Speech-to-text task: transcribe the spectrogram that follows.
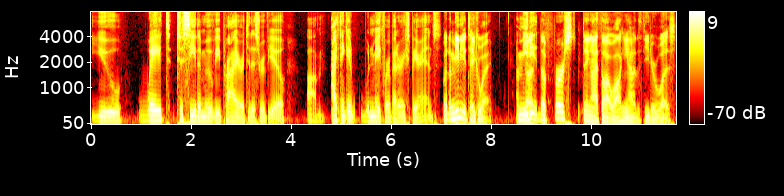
you wait to see the movie prior to this review. Um, I think it would make for a better experience. but immediate takeaway. The, the first thing I thought walking out of the theater was,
